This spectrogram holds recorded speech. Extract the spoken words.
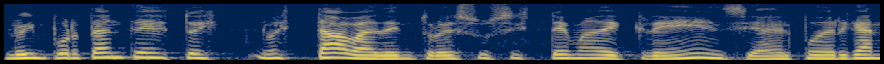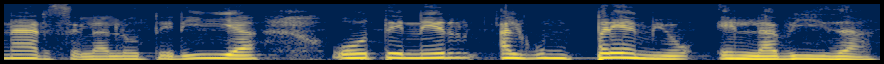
Lo importante de esto es no estaba dentro de su sistema de creencias el poder ganarse la lotería o tener algún premio en la vida.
